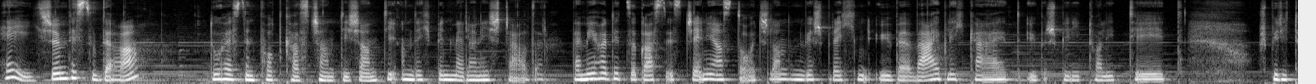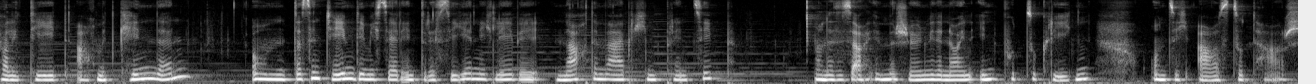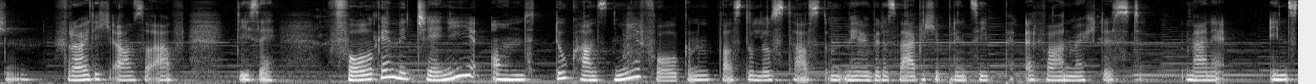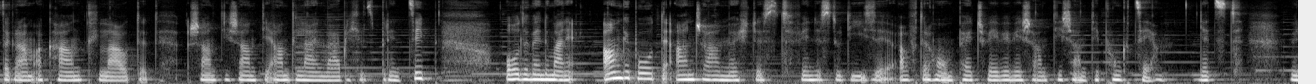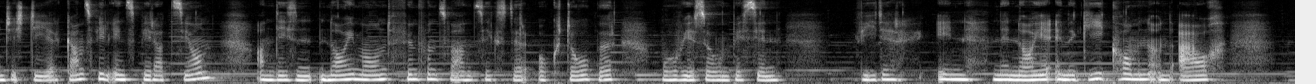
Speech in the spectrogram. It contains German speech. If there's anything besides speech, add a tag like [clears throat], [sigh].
Hey, schön bist du da. Du hörst den Podcast Shanti Shanti und ich bin Melanie Stalder. Bei mir heute zu Gast ist Jenny aus Deutschland und wir sprechen über Weiblichkeit, über Spiritualität, Spiritualität auch mit Kindern. Und das sind Themen, die mich sehr interessieren. Ich lebe nach dem weiblichen Prinzip und es ist auch immer schön, wieder neuen Input zu kriegen und sich auszutauschen. Freue dich also auf diese Folge mit Jenny und du kannst mir folgen, falls du Lust hast und mehr über das weibliche Prinzip erfahren möchtest. Meine Instagram-Account lautet Shanti Shanti Underline weibliches Prinzip. Oder wenn du meine Angebote anschauen möchtest, findest du diese auf der Homepage www.shantishanti.ch. Jetzt wünsche ich dir ganz viel Inspiration an diesen Neumond, 25. Oktober, wo wir so ein bisschen wieder in eine neue Energie kommen und auch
